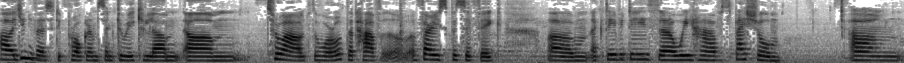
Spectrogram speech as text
uh, university programs and curriculum um, throughout the world that have uh, very specific um, activities. Uh, we have special um,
